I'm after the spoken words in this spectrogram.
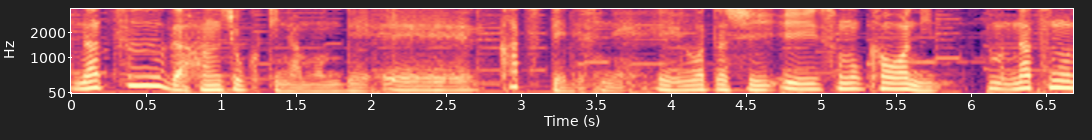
夏が繁殖期なもんで、えー、かつてですね、えー、私、えー、その川に、夏の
